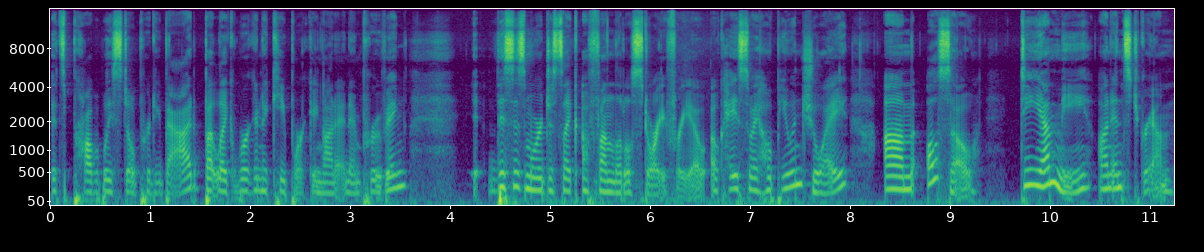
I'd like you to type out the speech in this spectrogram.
it's probably still pretty bad, but like we're going to keep working on it and improving this is more just like a fun little story for you. Okay, so I hope you enjoy. Um, also, DM me on Instagram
